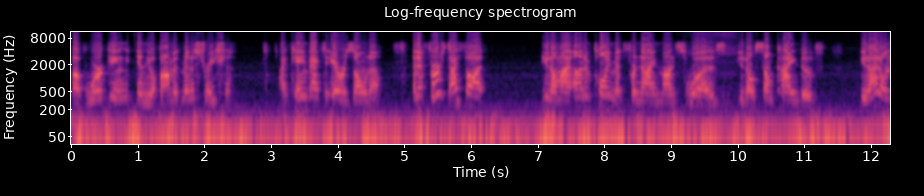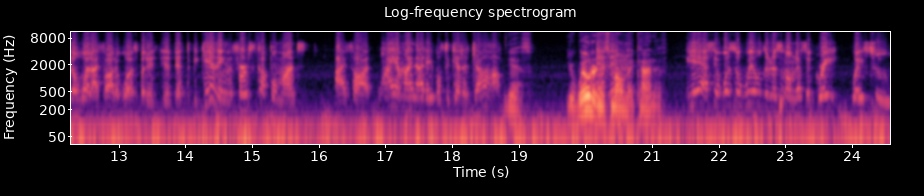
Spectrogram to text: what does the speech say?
of working in the Obama administration. I came back to Arizona, and at first I thought, you know, my unemployment for nine months was, you know, some kind of, you know, I don't know what I thought it was, but it, it, at the beginning, the first couple months, I thought, why am I not able to get a job? Yes. Your wilderness then, moment, kind of. Yes, it was a wilderness moment. That's a great way to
